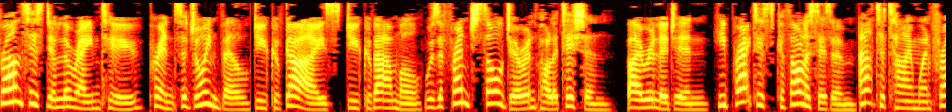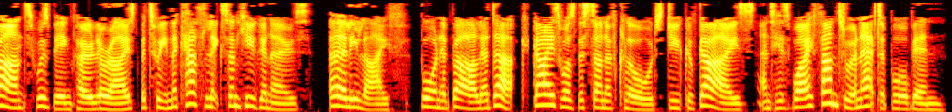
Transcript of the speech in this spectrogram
Francis de Lorraine II, Prince of Joinville, Duke of Guise, Duke of Aumale, was a French soldier and politician. By religion, he practiced Catholicism, at a time when France was being polarized between the Catholics and Huguenots. Early life Born at Bar-le-Duc, Guise was the son of Claude, Duke of Guise, and his wife Antoinette de Bourbon.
